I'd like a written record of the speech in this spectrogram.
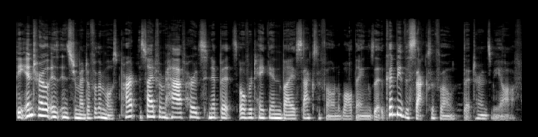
The intro is instrumental for the most part, aside from half heard snippets overtaken by saxophone of all things. It could be the saxophone that turns me off.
